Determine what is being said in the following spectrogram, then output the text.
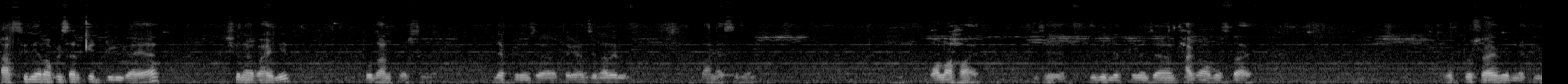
তার সিনিয়র অফিসারকে ডিঙ্গায়া সেনাবাহিনীর প্রধান করছিলেন লেফটেন্যান্ট জেনারেল থেকে জেনারেল বানাইছিলেন বলা হয় যে তিনি লেফটেন্যান্ট জেনারেল থাকা অবস্থায় ভুট্টো সাহেবের নাকি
